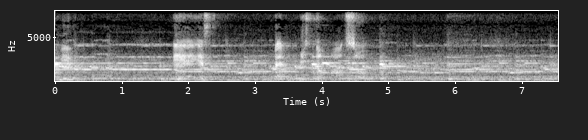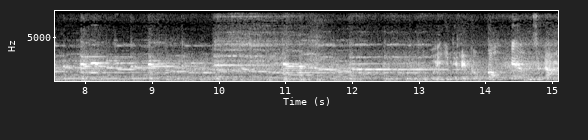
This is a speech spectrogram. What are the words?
ไวตามิล AIS และมิสเตอร์มาร์โซด้วยอินเทอร์เน็ตของเกาะแก้วพิสดาร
